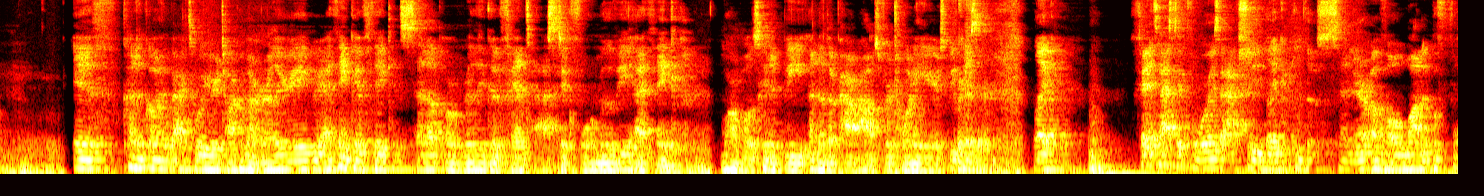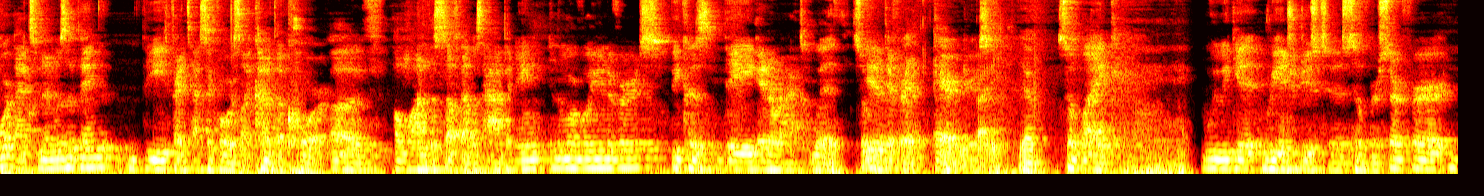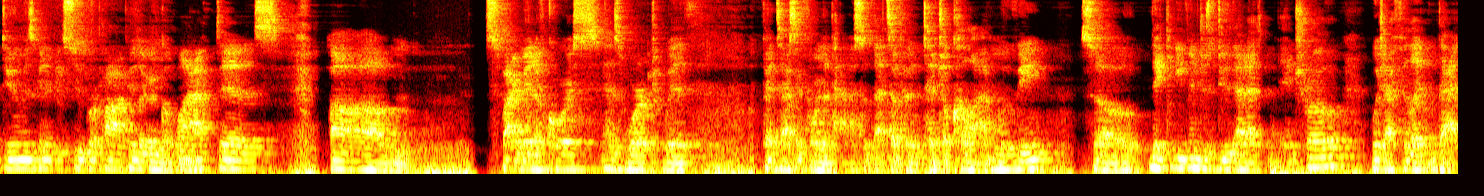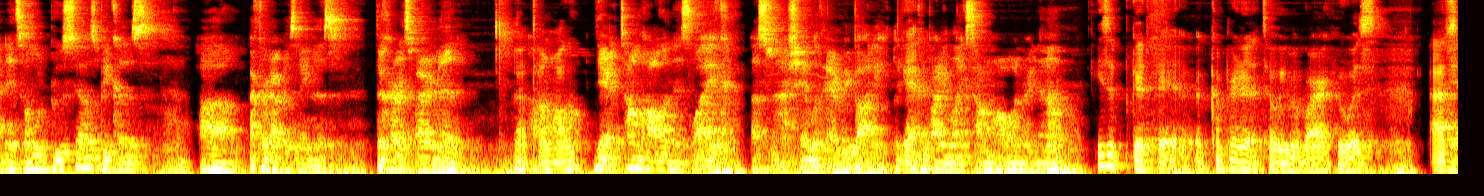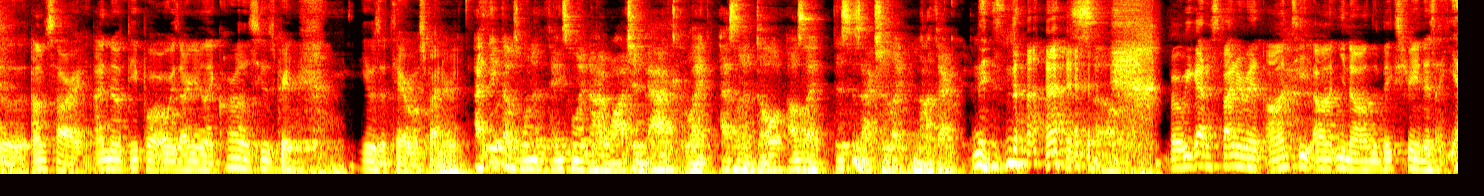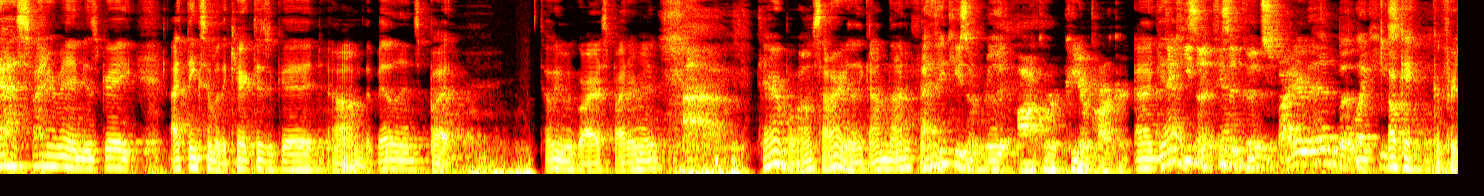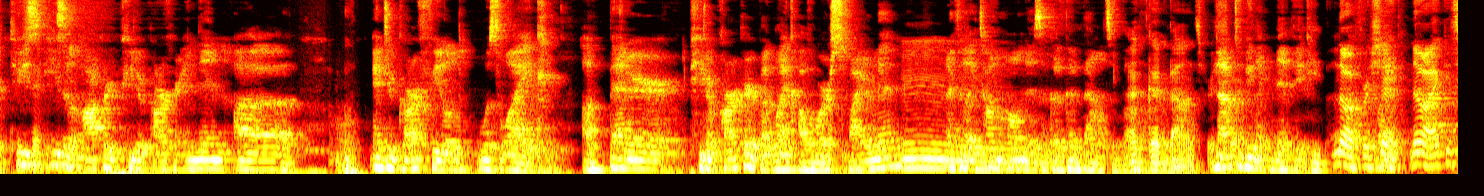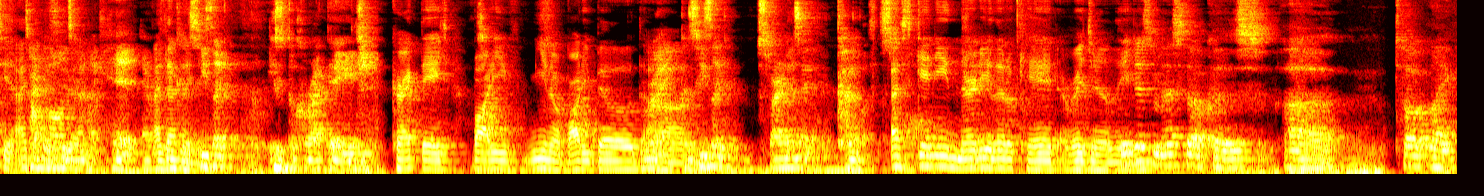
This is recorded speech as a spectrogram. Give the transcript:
if kind of going back to what you were talking about earlier, Avery, I think if they can set up a really good Fantastic Four movie, I think Marvel is going to be another powerhouse for 20 years because like Fantastic Four is actually like the center of a lot of before X Men was a thing. The Fantastic Four was like kind of the core of a lot of the stuff that was happening in the Marvel universe because they interact with so many Yeah. different characters. everybody yep So like we would get reintroduced to Silver Surfer. Doom is going to be super popular. In Galactus. Um, Spider Man, of course, has worked with Fantastic Four in the past, so that's a potential collab movie. So they could even just do that as an intro, which I feel like that in its own would boost sales because um, I forgot what his name is. The current Spider Man. uh, Tom Holland Yeah, Tom Holland is like a smash hit with everybody. Like Yeah. everybody likes Tom Holland right now. he's a good fit uh, compared to Tobey Maguire who was absolutely I'm sorry I know people are always arguing like Carlos he was great he was a terrible Spider-Man I think that was one of the things when I watch it back, like as an adult, I was like, this is actually like not that great. it's not So But we got a Spider Man on t on you know on the big screen. It's like yeah, Spider Man is great. I think some of the characters are good, um, the villains, but Tobey Maguire Spider Man, terrible. I'm sorry, like I'm not a fan. I think he's a really awkward Peter Parker. Uh, I yeah, think he's a he's a good Spider Man, but like he's okay, good for two he's seconds. he's an awkward Peter Parker. And then uh, Andrew Garfield was like a better Peter Parker, but like a worse Spider Man. And I feel like Tom Holland is a good good balance of Mm. a good balance for Not sure. to be like nitpicky, but no, for sure. like, no, I can see it. I Tom definitely Holland's see gonna it. like hit everything because he's like he's the correct age, Correct age, body, you know, body build. right? um, Because he's like Spider Man's like kind of like a skinny, nerdy little kid originally. He just messed up because uh, to- like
